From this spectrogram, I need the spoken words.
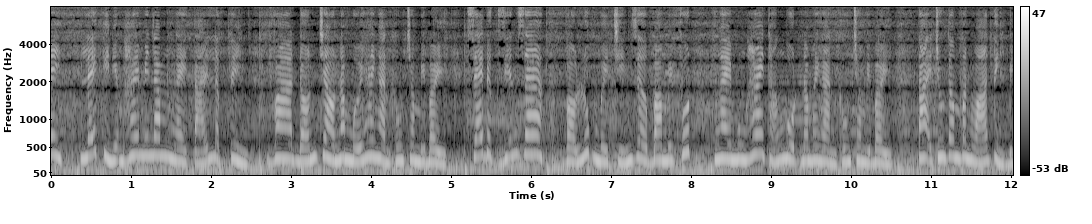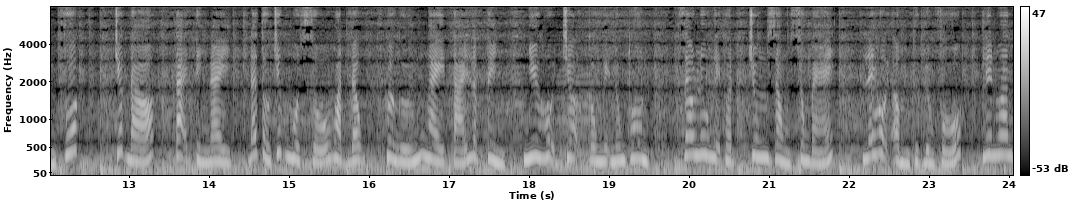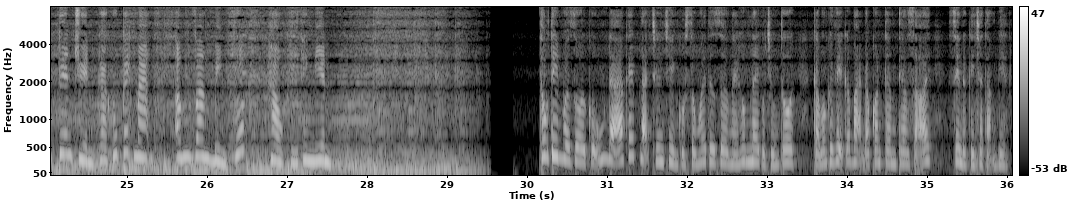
Nay, lễ kỷ niệm 20 năm ngày tái lập tỉnh và đón chào năm mới 2017 sẽ được diễn ra vào lúc 19 giờ 30 phút ngày mùng 2 tháng 1 năm 2017 tại Trung tâm Văn hóa tỉnh Bình Phước. Trước đó, tại tỉnh này đã tổ chức một số hoạt động hưởng ứng ngày tái lập tỉnh như hội trợ công nghệ nông thôn, giao lưu nghệ thuật chung dòng sông Bé, lễ hội ẩm thực đường phố, liên hoan tuyên truyền ca khúc cách mạng, âm vang Bình Phước, hào khí thanh niên. Thông tin vừa rồi cũng đã khép lại chương trình Cuộc sống 24 giờ ngày hôm nay của chúng tôi. Cảm ơn quý vị các bạn đã quan tâm theo dõi. Xin được kính chào tạm biệt.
